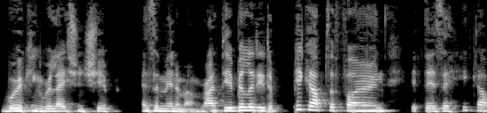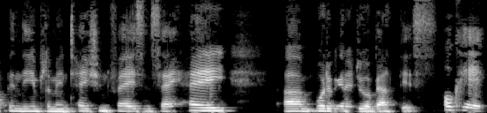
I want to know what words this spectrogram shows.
working relationship as a minimum, right? The ability to pick up the phone if there's a hiccup in the implementation phase and say, hey, um, what are we going to do about this? Okay.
